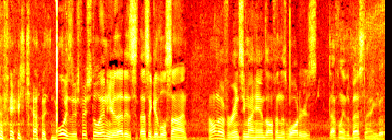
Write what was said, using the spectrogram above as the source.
there he goes. Boys, there's fish still in here. That is, that's a good little sign. I don't know if rinsing my hands off in this water is definitely the best thing, but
